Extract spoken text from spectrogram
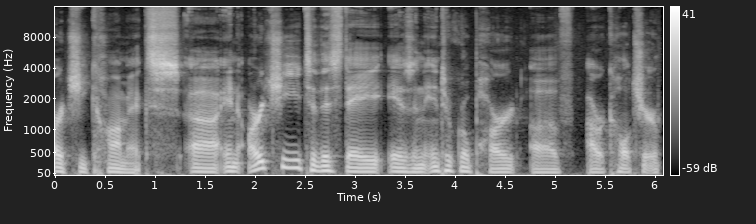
Archie comics. Uh, and Archie to this day is an integral part of our culture.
